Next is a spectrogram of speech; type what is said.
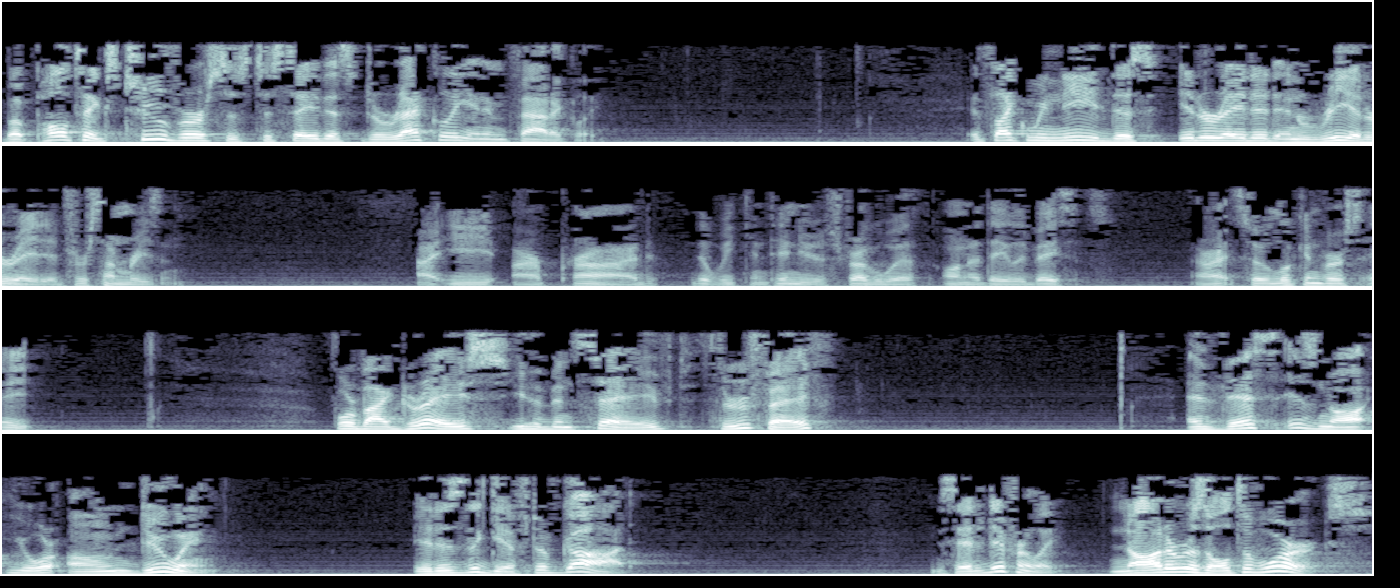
But Paul takes two verses to say this directly and emphatically. It's like we need this iterated and reiterated for some reason, i.e., our pride that we continue to struggle with on a daily basis. All right, so look in verse 8. For by grace you have been saved through faith, And this is not your own doing. It is the gift of God. You say it differently. Not a result of works.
